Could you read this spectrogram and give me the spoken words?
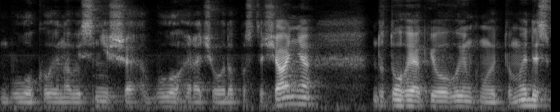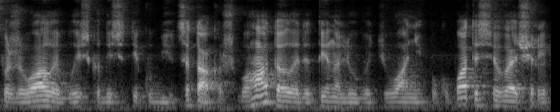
було коли навесні ще було гаряче водопостачання до того, як його вимкнули, то ми десь споживали близько 10 кубів. Це також багато, але дитина любить у ванні покупатися ввечері.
